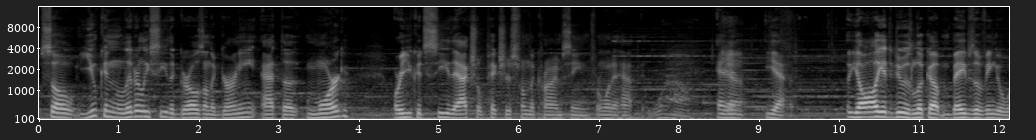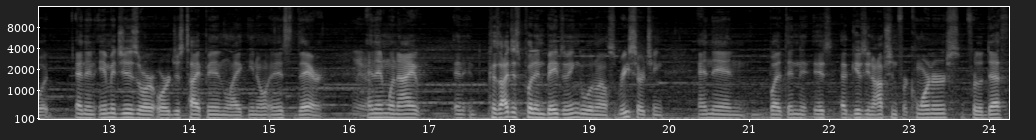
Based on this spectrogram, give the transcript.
So you can literally see the girls on the gurney at the morgue, or you could see the actual pictures from the crime scene from when it happened. Wow. And Yeah. then, yeah, you all you had to do is look up "Babes of Inglewood" and then images, or or just type in like you know, and it's there. Yeah. And then when I, because I just put in "Babes of Inglewood" when I was researching, and then but then it, it gives you an option for corners for the death,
